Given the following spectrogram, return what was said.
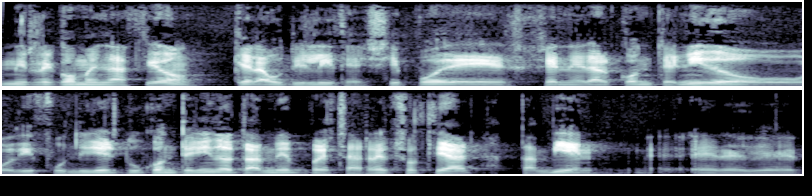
mi recomendación, que la utilices. Si puedes generar contenido o difundir tu contenido también por esta red social, también el,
